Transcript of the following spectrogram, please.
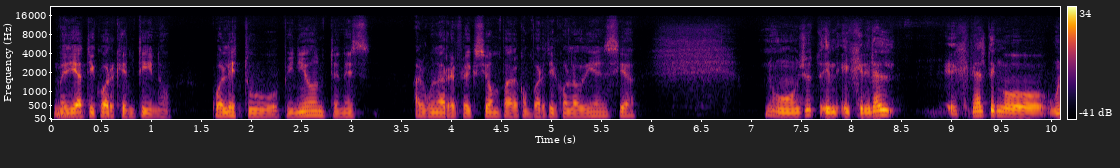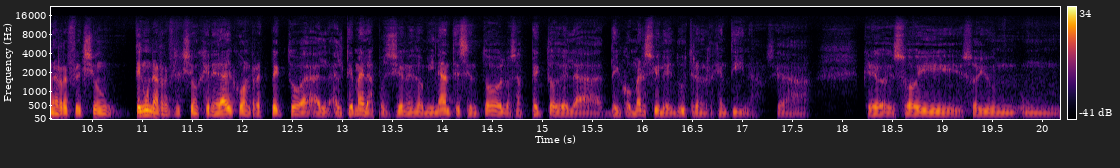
mediático argentino, ¿cuál es tu opinión? ¿Tenés alguna reflexión para compartir con la audiencia? No, yo en, en general en general tengo una reflexión, tengo una reflexión general con respecto al, tema de las posiciones dominantes en todos los aspectos del comercio y la industria en Argentina. O sea, creo que soy, soy un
